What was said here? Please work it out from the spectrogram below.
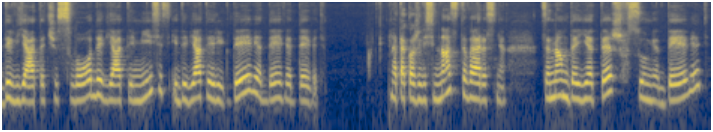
9 число, 9 місяць і 9 рік 9, 9, 9. А також 18 вересня це нам дає теж в сумі 9,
